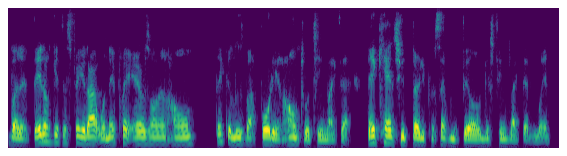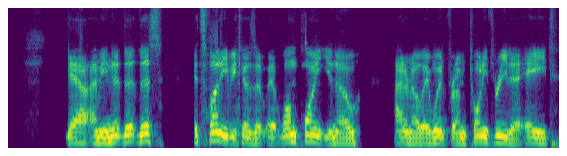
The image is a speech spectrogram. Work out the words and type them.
but if they don't get this figured out when they play Arizona at home, they could lose by 40 at home to a team like that. They can't shoot 30% from the field against teams like that and win. Yeah, I mean, this it's funny because at, at one point, you know, I don't know, they went from 23 to 8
